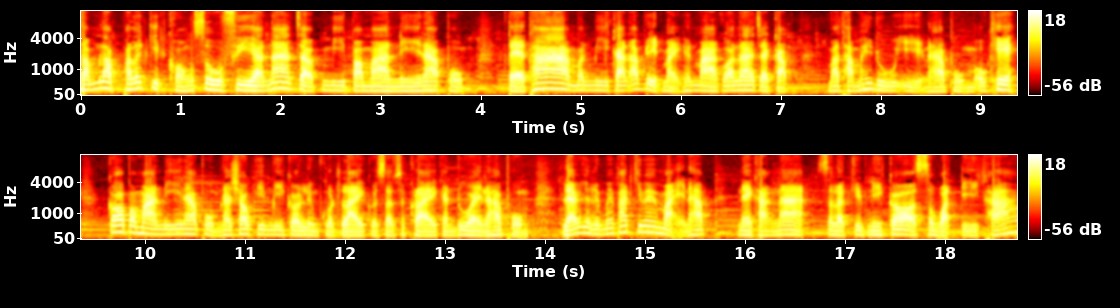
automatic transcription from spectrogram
สำหรับภารกิจของโซเฟียน่าจะมีประมาณนี้นะครับผม แต่ถ้ามันมีการอัปเดตใหม่ขึ้นมาก็น่าจะกลับมาทำให้ดูอีกนะครับผม โอเค ก็ประมาณนี้นะครับผม ถ้าชอบคลิปนี้ก็ลืมกดไลค์ กด Subscribe กันด้วยนะครับผม แล้วอย่าลืมไม่พลาดคลิปใหม่ๆนะครับ ในครั้งหน้าสำหรับคลิปนี้ก็สวัสดีครับ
